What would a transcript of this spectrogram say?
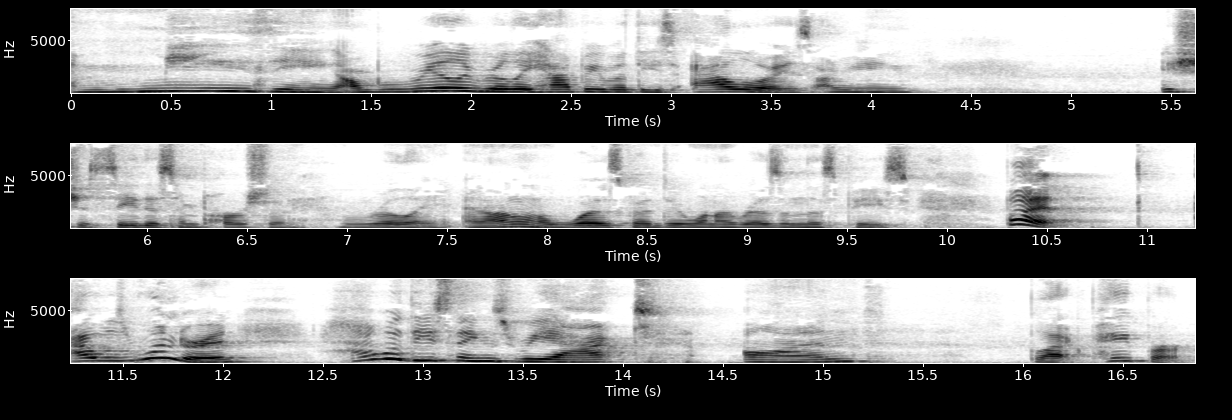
amazing. I'm really, really happy with these alloys. I mean, you should see this in person, really. And I don't know what it's going to do when I resin this piece. But I was wondering, how would these things react on black paper?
